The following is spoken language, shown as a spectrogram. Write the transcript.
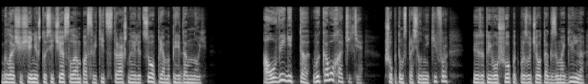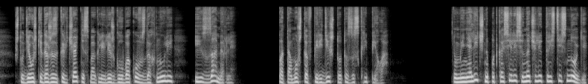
Было ощущение, что сейчас лампа осветит страшное лицо прямо передо мной. «А увидеть-то вы кого хотите?» — шепотом спросил Никифор, и этот его шепот прозвучал так замогильно, что девушки даже закричать не смогли, лишь глубоко вздохнули и замерли, потому что впереди что-то заскрипело. У меня лично подкосились и начали трястись ноги.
